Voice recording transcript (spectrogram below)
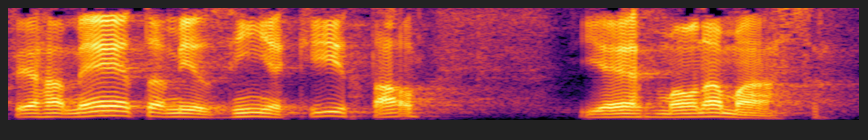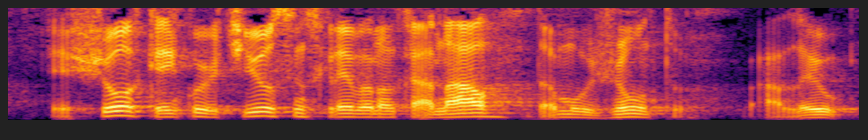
ferramenta, mesinha aqui e tal. E é mão na massa. Fechou? Quem curtiu, se inscreva no canal. Tamo junto. Valeu!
